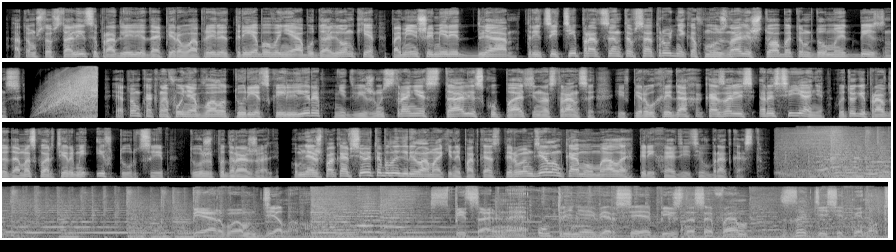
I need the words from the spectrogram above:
О том, что в столице продлили до 1 апреля требования об удаленке, по меньшей мере для 30% сотрудников, мы узнали, что об этом думает бизнес и о том, как на фоне обвала турецкой лиры недвижимость в стране стали скупать иностранцы, и в первых рядах оказались россияне. В итоге, правда, дома с квартирами и в Турции тоже подорожали. У меня же пока все. Это был Игорь Ломакин и подкаст «Первым делом». Кому мало, переходите в «Бродкаст». Первым делом. Специальная утренняя версия бизнес FM за 10 минут.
